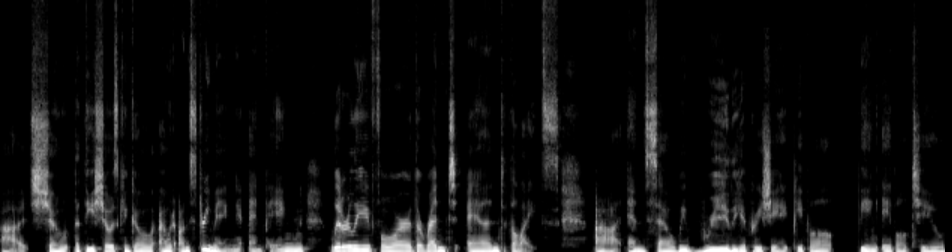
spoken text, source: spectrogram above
uh, show that these shows can go out on streaming and paying literally for the rent and the lights. Uh, and so we really appreciate people being able to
